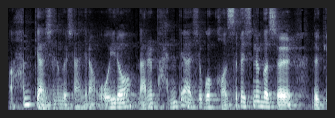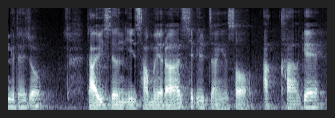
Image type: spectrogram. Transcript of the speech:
함께 하시는 것이 아니라 오히려 나를 반대하시고 거스르시는 것을 느끼게 되죠. 다윗은 이 사무엘하 11장에서 악하게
